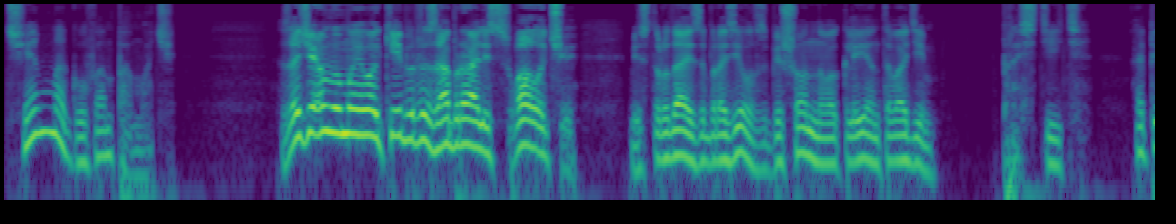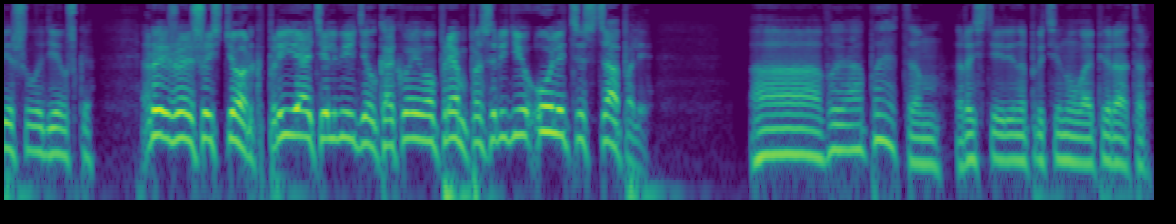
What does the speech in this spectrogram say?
«Чем могу вам помочь?» «Зачем вы моего кибера забрали, сволочи?» Без труда изобразил взбешенного клиента Вадим. «Простите», — опешила девушка. Рыжая шестерка, приятель видел, как вы его прямо посреди улицы сцапали». «А вы об этом?» — растерянно протянул оператор.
